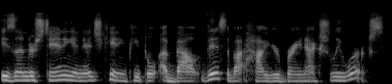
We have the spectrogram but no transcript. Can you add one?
is understanding and educating people about this, about how your brain actually works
